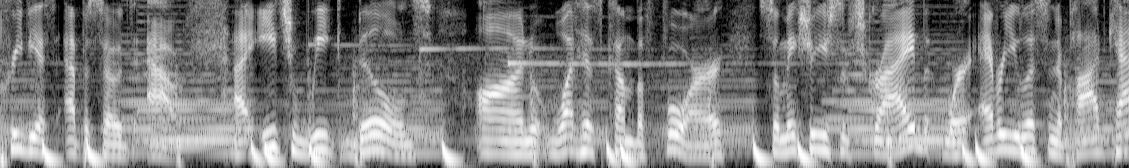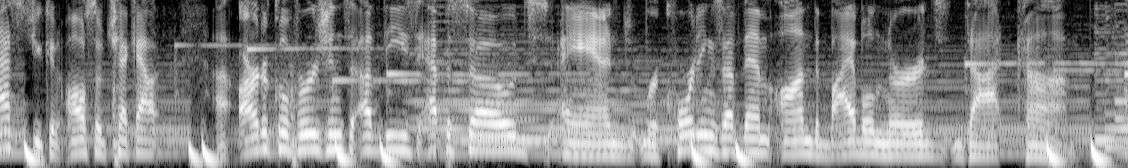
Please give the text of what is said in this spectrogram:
previous episodes out. Uh, each week builds on what has come before. So make sure you subscribe wherever you listen to podcasts. You can also check out uh, article versions of these episodes and recordings of them on thebiblenerds.com.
